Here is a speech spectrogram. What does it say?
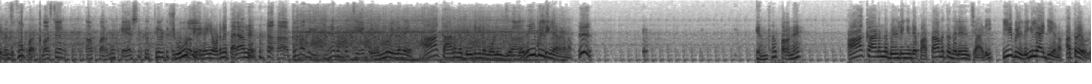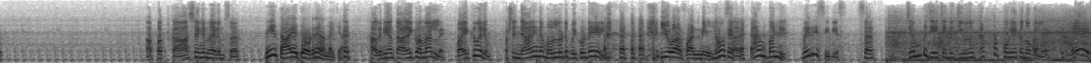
സൂപ്പർ ആയിട്ടുണ്ട്. സൂപ്പർ. മാസ്റ്റർ ആ പറഞ്ഞ ക്യാഷ് കൃത്യമായിട്ട് ഷൂട്ടിംഗ് കിട്ടുമല്ലേ? കഴിഞ്ഞ ഉടനെ തരാന്ന്. അത് മതി. ഞാൻ എന്താ ചെയ്യേണ്ടത്? ഒന്നുമില്ലതേ ആ കാണുന്ന ബിൽഡിങ്ങിന്റെ മുകളിൽ ചെന്നത് ഈ ബിൽഡിംഗ് ഇറങ്ങണം. എന്താ പറഞ്ഞേ? ആ കാണുന്ന പത്താമത്തെ നിലയിൽ ചാടി ഈ ബിൽഡിംഗ് ലാൻഡ് ചെയ്യണം. അത്രേ ഉള്ളൂ. അപ്പൊ കാശ് എങ്ങനെ തരും സർ നീ താഴത്തെ ഉടനെ തന്നേക്കാം അതിന് ഞാൻ താഴേക്ക് വന്നാലല്ലേ? ബൈക്ക് വരും. പക്ഷെ ഞാനിങ്ങനെ മുകളിലോട്ട് പോയിക്കൊണ്ടേയിരിക്കും. You are funny no sir I am Bunny very serious sir jump ജയിച്ച എന്റെ ജീവിതം കട്ട പുകയൊക്കെ നോക്കല്ലേ? ഏയ്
